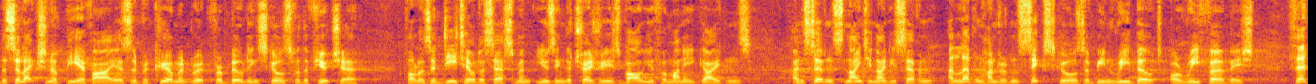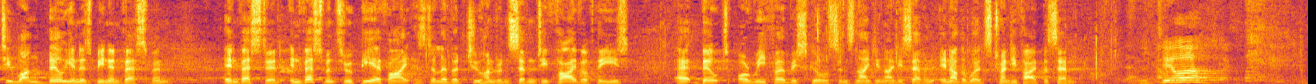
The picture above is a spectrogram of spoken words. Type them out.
The selection of PFI as the procurement route for building schools for the future follows a detailed assessment using the Treasury's value for money guidance, and since 1997, 1,106 schools have been rebuilt or refurbished, 31 billion has been investment, invested. Investment through PFI has delivered 275 of these uh, built or refurbished schools since 1997. In other words, 25%. Taylor.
